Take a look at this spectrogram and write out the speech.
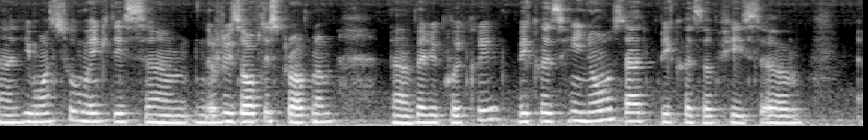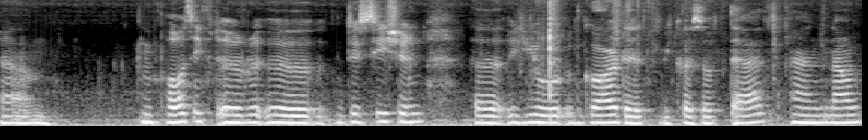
uh, he wants to make this um, resolve this problem uh, very quickly because he knows that because of his um, um, impulsive uh, uh decision uh, you're guarded because of that. And now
